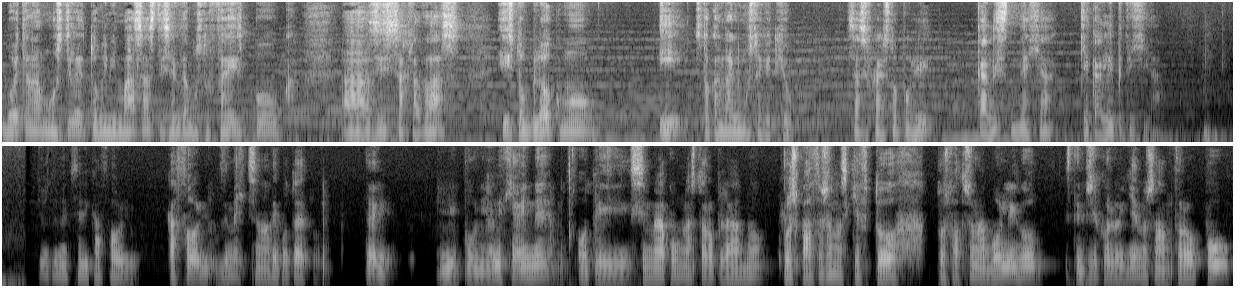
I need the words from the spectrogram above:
μπορείτε να μου στείλετε το μήνυμά σας στη σελίδα μου στο facebook Ζήσης Αχλαδάς ή στο blog μου ή στο κανάλι μου στο YouTube. Σας ευχαριστώ πολύ, καλή συνέχεια και καλή επιτυχία. Ποιος δεν με ξέρει καθόλου. Καθόλου. Δεν με έχει ξαναδεί ποτέ του. Τέλεια. Λοιπόν, η αλήθεια είναι ότι σήμερα που ήμουν στο αεροπλάνο προσπαθούσα να σκεφτώ, προσπαθούσα να μπω λίγο στην ψυχολογία ενός ανθρώπου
